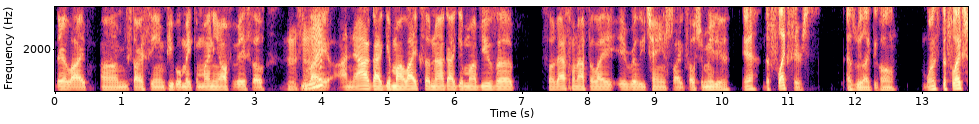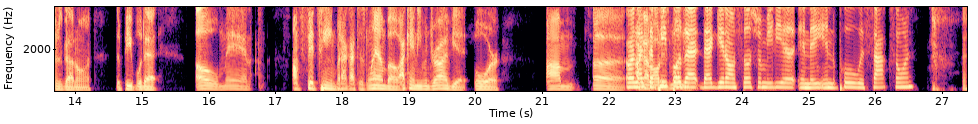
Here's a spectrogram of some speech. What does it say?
their life. Um, you start seeing people making money off of it. So you Mhm. like, I, now I got to get my likes up. Now I got to get my views up. So that's when I feel like it really changed, like social media. Yeah, the flexers, as we like to call them. Once the flexers got on, the people that, oh man, I'm 15, but I got this Lambo. I can't even drive yet. Or I'm uh Or I like got the people that that get on social media and they in the pool with socks on.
